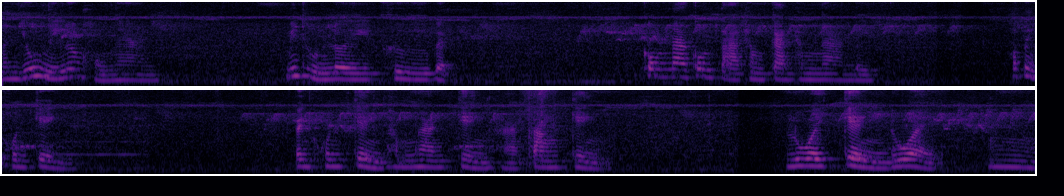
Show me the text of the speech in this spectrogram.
มันยุ่งในเรื่องของงาน มิถุนเลยคือแบบ ก้มหน้าก้มตาทำการทำงานเลย เพราะเป็นคนเก่ง เป็นคนเก่งทำงานเก่งหาตังเก่ง รวยเก่งด้วย อืม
